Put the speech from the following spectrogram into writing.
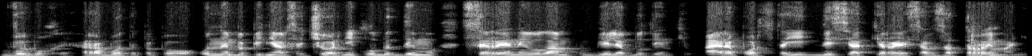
вибухи, роботи ППО. У небо піднявся чорні клуби диму, сирени і уламку біля будинків. Аеропорт стоїть, десятки рейсів затримані,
